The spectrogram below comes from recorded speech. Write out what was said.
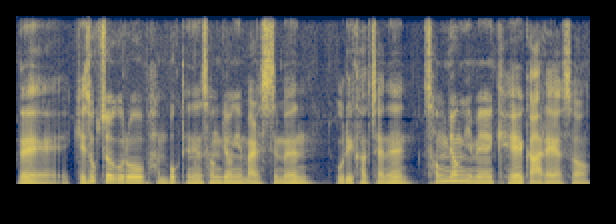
네, 계속적으로 반복되는 성경의 말씀은 우리 각자는 성령님의 계획 아래에서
